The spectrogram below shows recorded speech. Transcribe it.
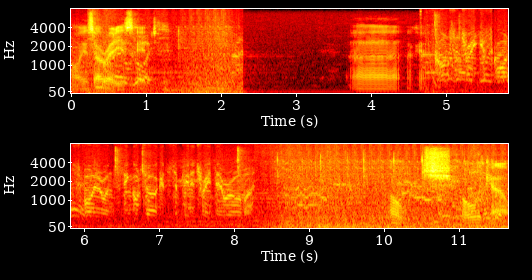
Oh, he's already escaped. Uh, okay. Concentrate your squad's fire on single targets to penetrate their armor. Sh holy cow.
